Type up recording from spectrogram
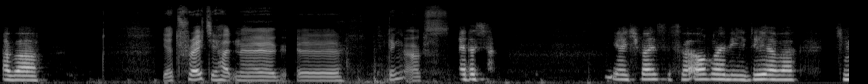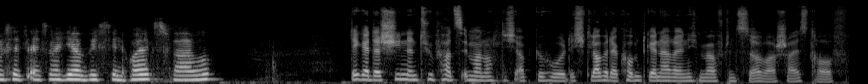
Aber Ja, trade dir halt eine äh, Dingaxt. ja, das. Ja, ich weiß, das war auch meine Idee, aber ich muss jetzt erstmal hier ein bisschen Holz farmen. Digga, der Schienentyp hat's immer noch nicht abgeholt. Ich glaube, der kommt generell nicht mehr auf den Server. Scheiß drauf.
